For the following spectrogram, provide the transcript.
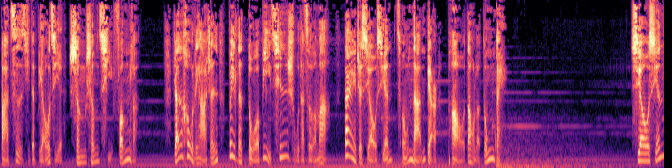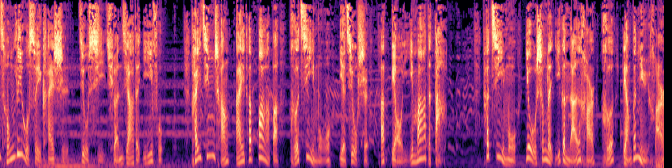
把自己的表姐生生气疯了。然后俩人为了躲避亲属的责骂，带着小贤从南边跑到了东北。小贤从六岁开始就洗全家的衣服。还经常挨他爸爸和继母，也就是他表姨妈的打。他继母又生了一个男孩和两个女孩。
